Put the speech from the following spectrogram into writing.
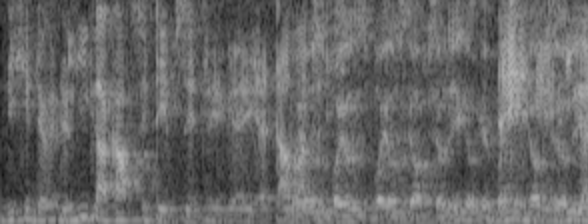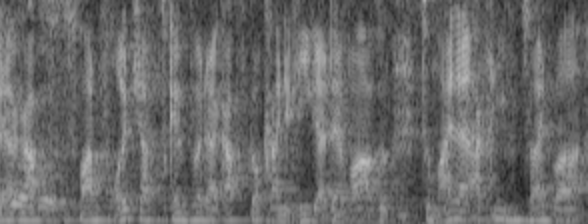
Nicht in der, in der Liga gab es in dem Sinn äh, ja, damals bei uns, Bei uns, uns gab es ja Liga. Bei nee, gab's ja Liga, Liga, da gab es, es waren Freundschaftskämpfe, da gab es noch keine Liga. Der war also zu meiner aktiven Zeit war,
